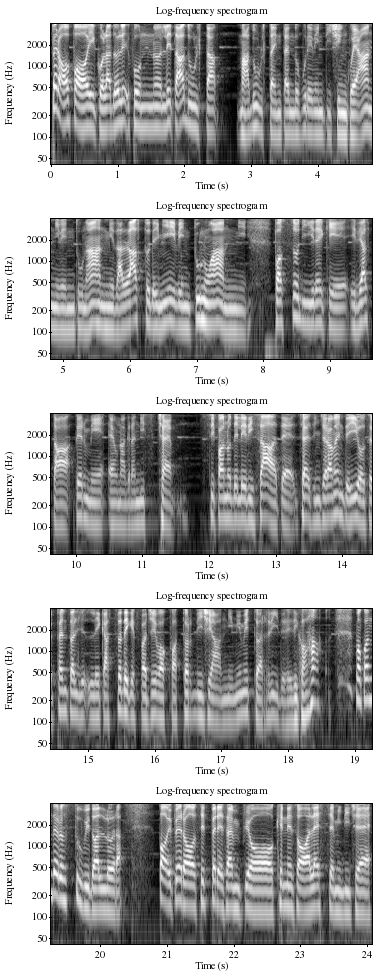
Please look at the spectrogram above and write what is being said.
Però poi con, con l'età adulta, ma adulta intendo pure 25 anni, 21 anni, dall'alto dei miei 21 anni, posso dire che in realtà per me è una grandissima... Cioè, si fanno delle risate. Cioè, sinceramente, io se penso alle cazzate che facevo a 14 anni, mi metto a ridere. Dico, ah, ma quando ero stupido allora. Poi però se per esempio, che ne so, Alessia mi dice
